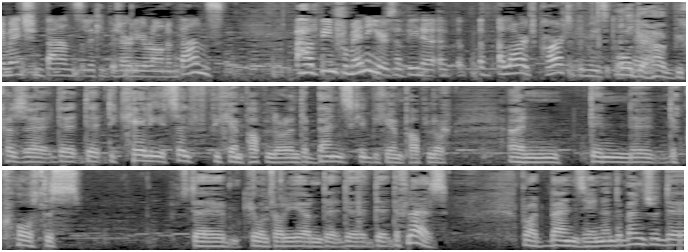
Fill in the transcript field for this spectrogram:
You mentioned bands a little bit earlier on, and bands have been for many years have been a, a, a large part of the music. of Oh, they have because uh, the, the the céilí itself became popular and the bands became popular, and then uh, the chorus, the Ceoltóirí and the the, the, the Fleadhs brought bands in, and the bands were, the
